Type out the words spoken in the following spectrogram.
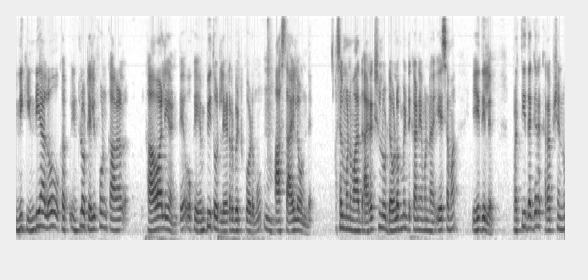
నీకు ఇండియాలో ఒక ఇంట్లో టెలిఫోన్ కా కావాలి అంటే ఒక ఎంపీ తోటి లెటర్ పెట్టుకోవడము Hmm. ఆ స్థాయిలో ఉండే. అసలు మనం ఆ డైరెక్షన్లో డెవలప్మెంట్ కానీ ఏమన్నా వేసామా? ఏదీ లేదు. ప్రతి దగ్గర కరప్షన్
